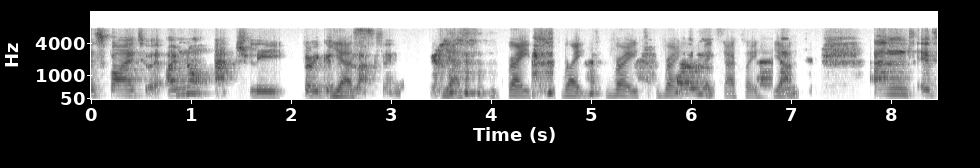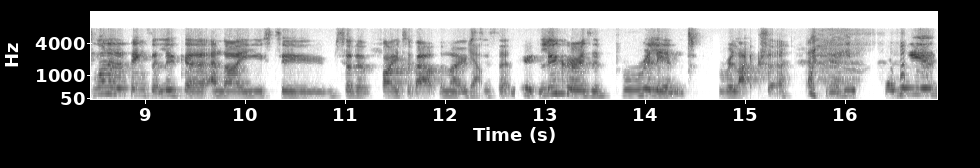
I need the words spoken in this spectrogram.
aspire to it. I'm not actually very good yes. at relaxing. Yes, right, right, right, right. Um, exactly. Yeah. And, and, it's one of the things that Luca and I used to sort of fight about the most yeah. is that Luca is a brilliant relaxer. You know, he, he is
